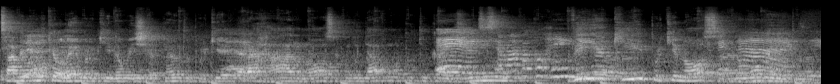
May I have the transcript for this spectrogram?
Sabe como que eu lembro que não mexia tanto? Porque era raro, nossa, quando dava uma cutucadinha. É, eu te chamava correndo. Vem aqui, porque nossa, era um momento. Né?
